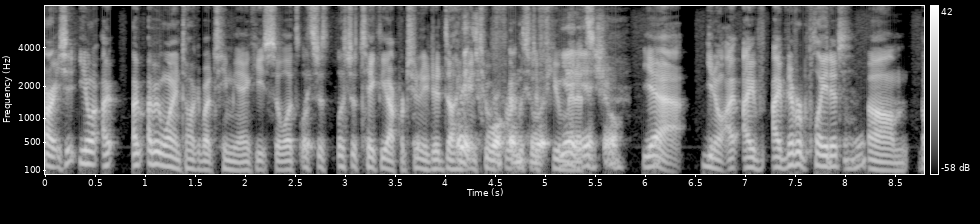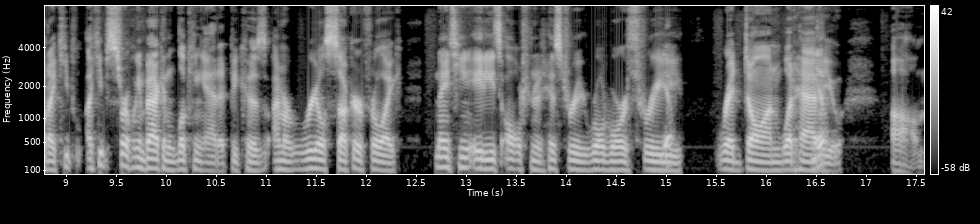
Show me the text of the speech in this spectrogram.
All right. So, you know, I I- I've been wanting to talk about Team Yankees, so let's let's just let's just take the opportunity to dive Let's into it for at least into a few yeah, minutes. Yeah, sure. Yeah, you know, I, I've I've never played it, Mhm. um, but I keep I keep circling back and looking at it because I'm a real sucker for like 1980s alternate history, World War Three, Yep. Red Dawn, what have Yep. you. Um,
